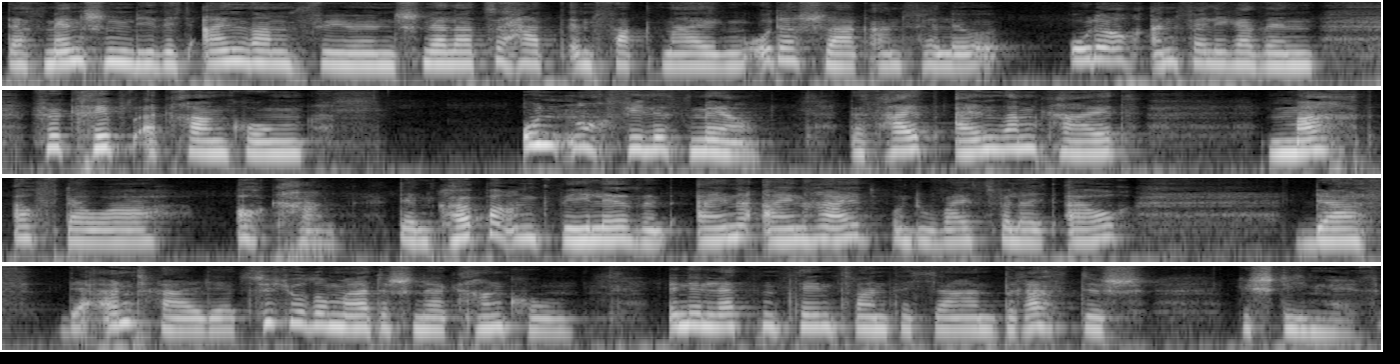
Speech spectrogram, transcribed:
dass Menschen, die sich einsam fühlen, schneller zu Herzinfarkt neigen oder Schlaganfälle oder auch anfälliger sind für Krebserkrankungen und noch vieles mehr. Das heißt, Einsamkeit macht auf Dauer auch krank. Denn Körper und Seele sind eine Einheit und du weißt vielleicht auch, dass der Anteil der psychosomatischen Erkrankungen in den letzten 10, 20 Jahren drastisch gestiegen ist.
